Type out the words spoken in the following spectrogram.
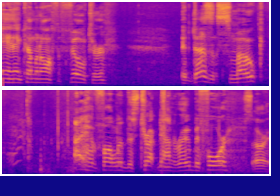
anything coming off the filter. It doesn't smoke. I have followed this truck down the road before. Sorry.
